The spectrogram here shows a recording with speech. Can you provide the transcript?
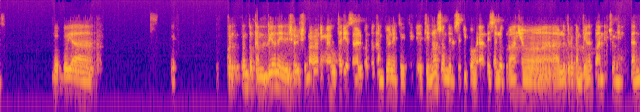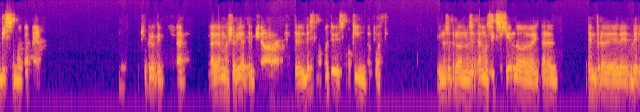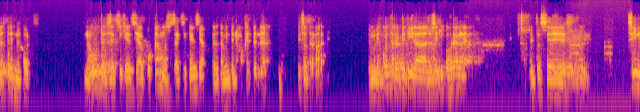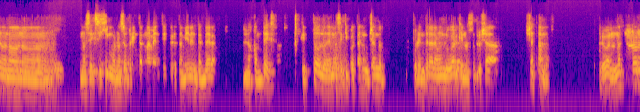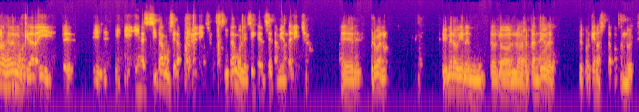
voy a... ¿Cuántos campeones? Yo, a mí me gustaría saber cuántos campeones que, no son de los equipos grandes al otro año, al otro campeonato, han hecho un grandísimo torneo. Yo creo que la, gran mayoría terminó entre el décimo cuarto y décimo quinto puesto y nosotros nos estamos exigiendo estar dentro de, los tres mejores. Nos gusta esa exigencia, buscamos esa exigencia, pero también tenemos que entender esa otra parte. Como les cuesta repetir a los equipos grandes, entonces sí, no, no, no, nos exigimos nosotros internamente, pero también entender los contextos, que todos los demás equipos están luchando por entrar a un lugar que nosotros ya, ya estamos. Pero bueno, no, no nos debemos quedar ahí eh, y, necesitamos el apoyo del hincha, necesitamos la exigencia también del hincha. Eh, pero bueno, primero vienen los, replanteos de, de por qué nos está pasando esto.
